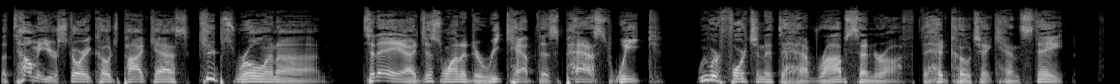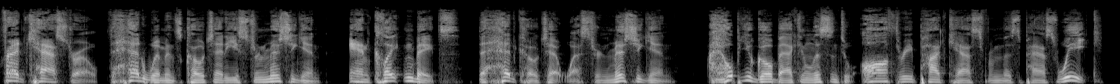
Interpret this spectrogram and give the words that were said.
the Tell Me Your Story Coach podcast keeps rolling on. Today, I just wanted to recap this past week. We were fortunate to have Rob Senderoff, the head coach at Kent State, Fred Castro, the head women's coach at Eastern Michigan, and Clayton Bates, the head coach at Western Michigan. I hope you go back and listen to all three podcasts from this past week.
